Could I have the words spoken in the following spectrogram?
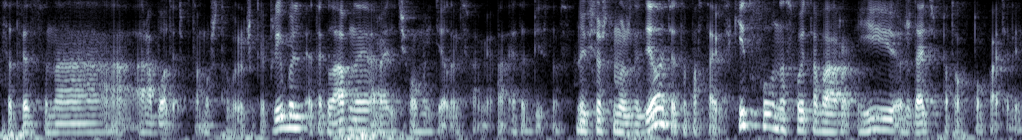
соответственно, работать? Потому что выручка и прибыль — это главное, ради чего мы делаем с вами этот бизнес. Ну и все, что нужно сделать, это поставить скидку на свой товар и ждать потока покупателей.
